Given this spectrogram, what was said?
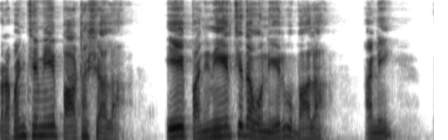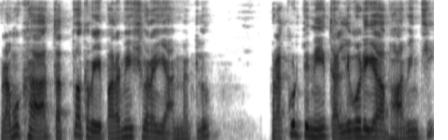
ప్రపంచమే పాఠశాల. ఏ పని నేర్చెదవో నేర్వు బాల అని ప్రముఖ తత్వకవి పరమేశ్వరయ్య అన్నట్లు ప్రకృతిని తల్లిఒడిగా భావించి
